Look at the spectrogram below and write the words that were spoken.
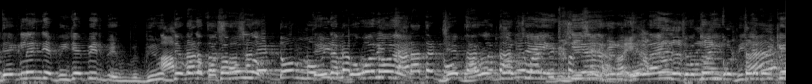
দেখলেন যে বিজেপির বিরুদ্ধে কোনো কথা বলল? এটা প্রমাণ হয় যে ভারতবর্ষে ইন্ডিয়া যতই বিজেপিকে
